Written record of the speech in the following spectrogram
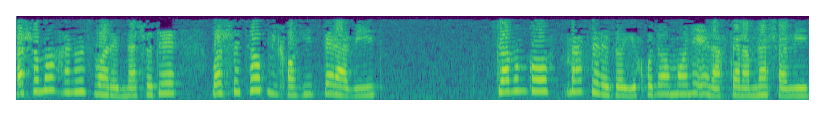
و شما هنوز وارد نشده با شتاب می‌خواهید بروید. جوان گفت محض رضای خدا مانع رفتنم نشوید.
